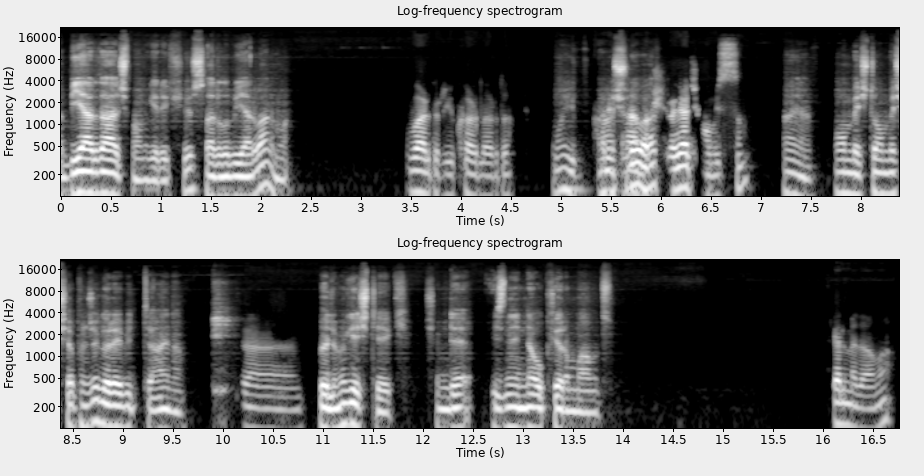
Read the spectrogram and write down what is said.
Ha, Bir yer daha açmam gerekiyor. Sarılı bir yer var mı? Vardır yukarılarda. Ama ha, Hani şura ha, bak var. Şurayı açmamışsın. Aynen. 15'te 15 yapınca görev bitti. Aynen. Ee, Bölümü geçtik. Şimdi izninle okuyorum Mahmut. gelmedi ama.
